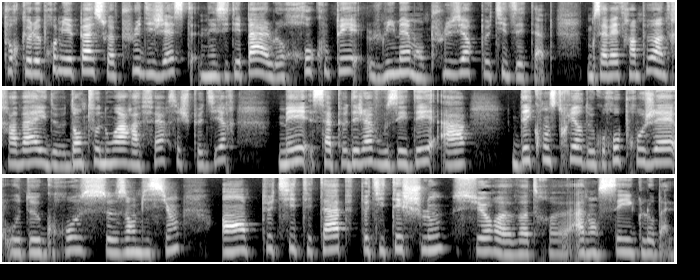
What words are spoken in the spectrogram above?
Pour que le premier pas soit plus digeste, n'hésitez pas à le recouper lui-même en plusieurs petites étapes. Donc ça va être un peu un travail d'entonnoir à faire, si je peux dire, mais ça peut déjà vous aider à déconstruire de gros projets ou de grosses ambitions en petites étapes, petit échelon sur euh, votre euh, avancée globale.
